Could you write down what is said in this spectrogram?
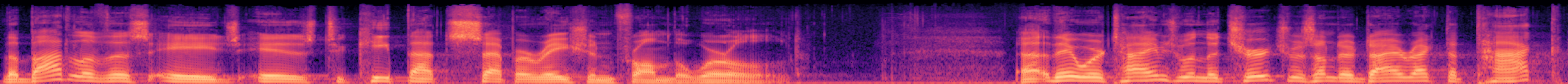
the battle of this age is to keep that separation from the world. Uh, there were times when the church was under direct attack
